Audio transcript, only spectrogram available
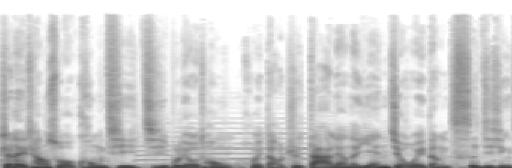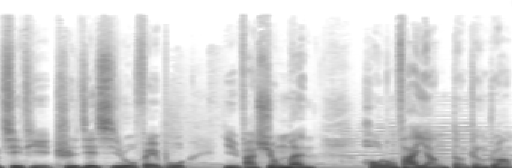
这类场所空气极不流通，会导致大量的烟酒味等刺激性气体直接吸入肺部，引发胸闷、喉咙发痒等症状，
